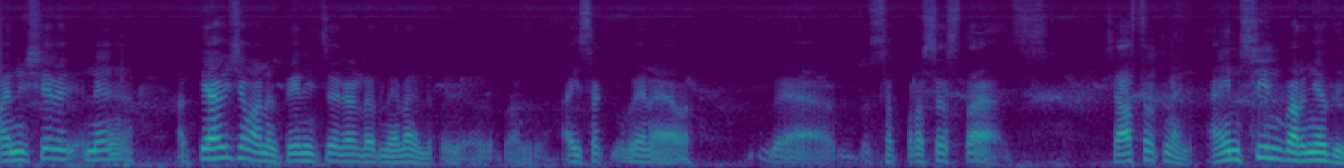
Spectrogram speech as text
മനുഷ്യന് അത്യാവശ്യമാണ് തേനീച്ചകളുടെ നിലനിൽപ്പ് ഐസക് പിന്നെ പ്രശസ്ത ശാസ്ത്രജ്ഞൻ ഐൻസ്റ്റീൻ പറഞ്ഞത്.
